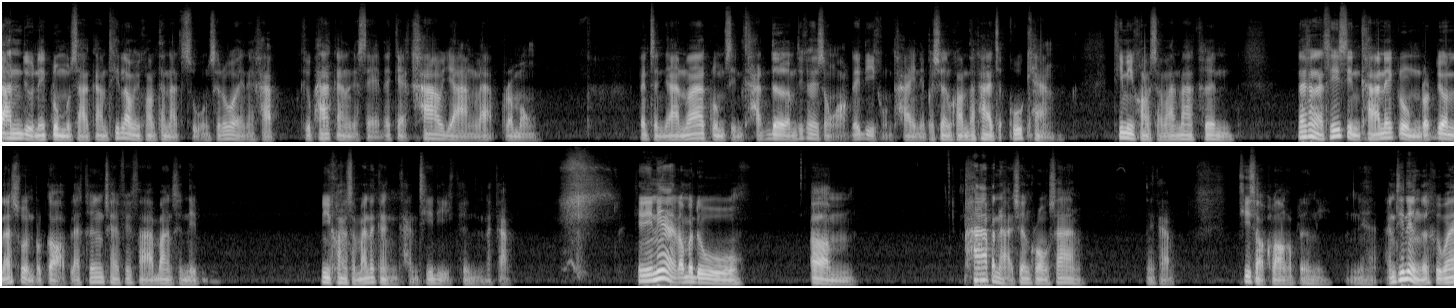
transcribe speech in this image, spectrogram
ดันอยู่ในกลุ่มอุตสาหกรรมที่เรามีความถนัดสูงซะด้วยนะครับคือภาคการเกษตรได้แก่ข้าวยางและประมง เป็นสัญญาณว่ากลุ่มสินค้าเดิมที่เคยส่งออกได้ดีของไทยเนี่ยเผชิญความท้าทายจากคู่แข่งที่มีความสามารถมากขึ้น ในขณะที่สินค้าในกลุ่มรถยนต์และส่วนประกอบ และเครื่องใช้ไฟฟ้าบางชนิด มีความสามารถในการแข่งขันที่ดีขึ้นนะครับ ทีนี้เนี่ยเรามาดูห้าปัญหาเชิงโครงสร้างนะครับ ที่สอดคล้องกับเรื่องนี้นะฮะอันที่หนึ่งก็คือว่า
